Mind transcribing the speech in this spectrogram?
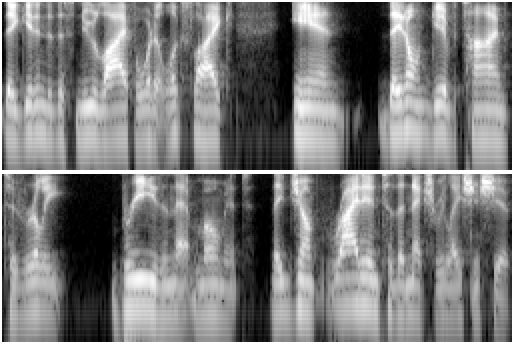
they get into this new life of what it looks like and they don't give time to really breathe in that moment. They jump right into the next relationship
